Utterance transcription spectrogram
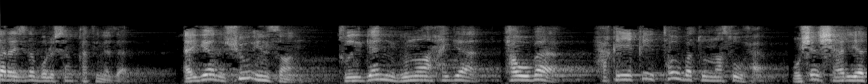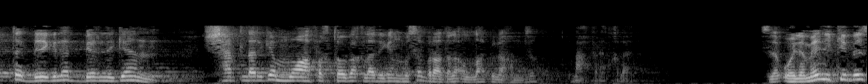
darajada bo'lishidan qat'iy nazar? Agar shu inson qilgan gunohiga tavba haqiqiy tavbatun nasuha o'sha shariatda belgilab berilgan shartlarga muvofiq tavba qiladigan bo'lsa birodarlar alloh gunohimizni mag'firat qiladi. Sizlar o'ylamaylikki biz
